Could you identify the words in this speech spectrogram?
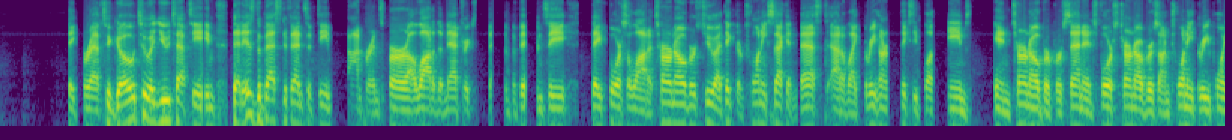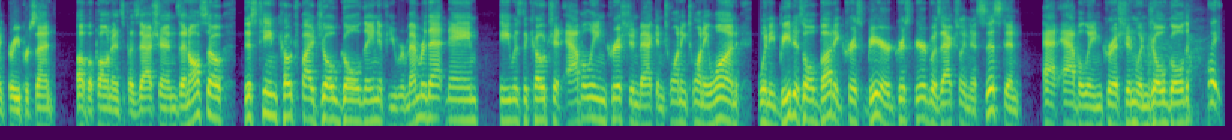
think, for F to go to a UTEP team that is the best defensive team in conference per a lot of the metrics, defensive efficiency. They force a lot of turnovers too. I think they're 22nd best out of like 360 plus teams in turnover percentage, forced turnovers on 23.3% of opponents' possessions. And also, this team coached by Joe Golding, if you remember that name, He was the coach at Abilene Christian back in 2021 when he beat his old buddy Chris Beard. Chris Beard was actually an assistant at Abilene Christian when Joe Golding played.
